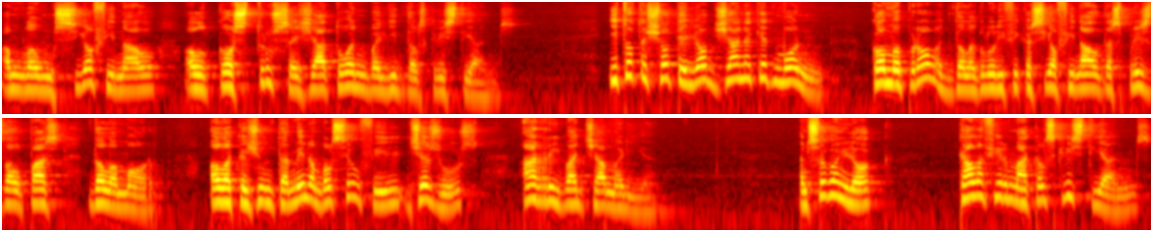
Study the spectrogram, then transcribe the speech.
amb la unció final el cos trossejat o envellit dels cristians. I tot això té lloc ja en aquest món, com a pròleg de la glorificació final després del pas de la mort, a la que juntament amb el seu fill, Jesús, ha arribat ja Maria. En segon lloc, cal afirmar que els cristians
